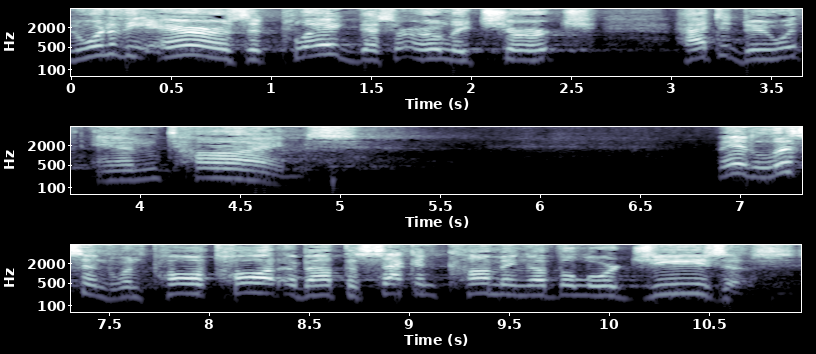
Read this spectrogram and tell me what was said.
And one of the errors that plagued this early church had to do with end times. They had listened when Paul taught about the second coming of the Lord Jesus.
